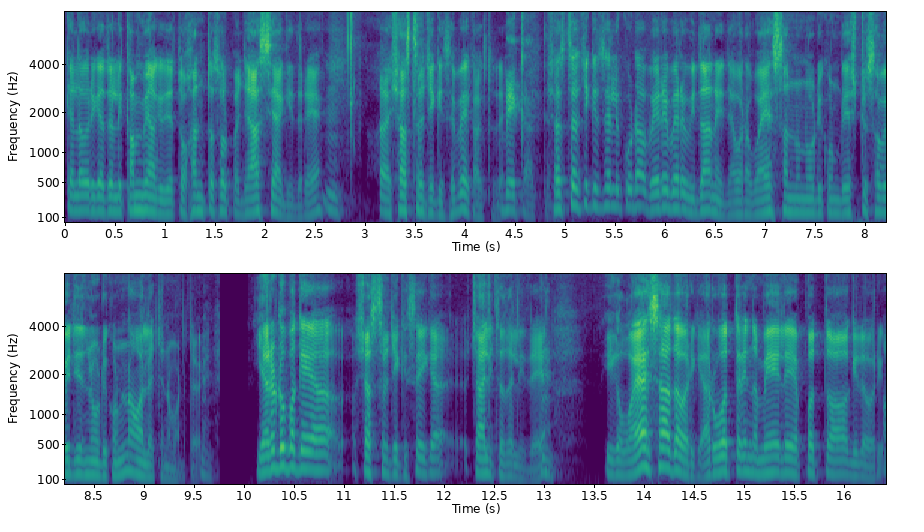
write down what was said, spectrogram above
ಕೆಲವರಿಗೆ ಅದರಲ್ಲಿ ಕಮ್ಮಿ ಆಗಿದೆ ಅಥವಾ ಹಂತ ಸ್ವಲ್ಪ ಜಾಸ್ತಿ ಆಗಿದ್ರೆ ಶಸ್ತ್ರಚಿಕಿತ್ಸೆ ಬೇಕಾಗ್ತದೆ. ಬೇಕಾಗ್ತದೆ. ಶಸ್ತ್ರಚಿಕಿತ್ಸೆಯಲ್ಲಿ ಕೂಡ ಬೇರೆ ಬೇರೆ ವಿಧಾನ ಇದೆ. ಅವರ ವಯಸ್ಸನ್ನು ನೋಡಿಕೊಂಡು ಎಷ್ಟು ಸವೆದಿದೆ ನೋಡಿಕೊಂಡು ನಾವು ಆಲೋಚನೆ ಮಾಡ್ತೇವೆ. ಎರಡು ಬಗೆಯ ಶಸ್ತ್ರಚಿಕಿತ್ಸೆ ಈಗ ಚಾಲಿತದಲ್ಲಿದೆ. ಈಗ ವಯಸ್ಸಾದವರಿಗೆ ಅರುವತ್ತರಿಂದ ಮೇಲೆ ಎಪ್ಪತ್ತು ಆಗಿದವರಿಗೆ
